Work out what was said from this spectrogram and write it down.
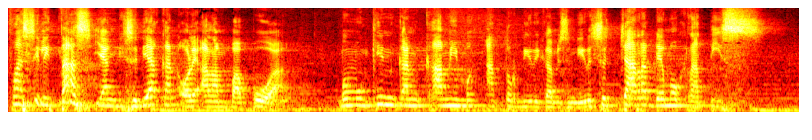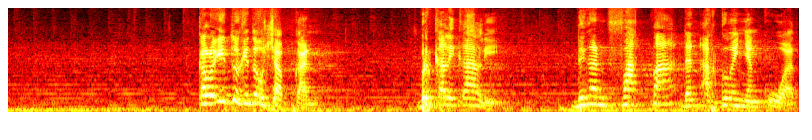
fasilitas yang disediakan oleh alam Papua memungkinkan kami mengatur diri kami sendiri secara demokratis. Kalau itu kita ucapkan berkali-kali dengan fakta dan argumen yang kuat,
